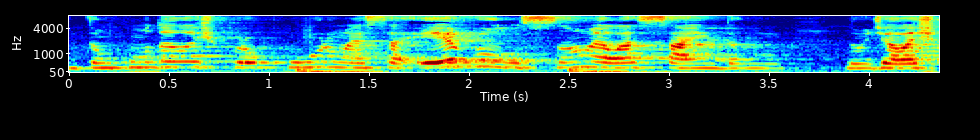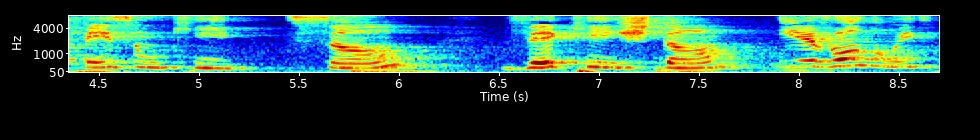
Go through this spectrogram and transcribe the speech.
Então, quando elas procuram essa evolução, elas saem de onde elas pensam que são, vê que estão e evoluem.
